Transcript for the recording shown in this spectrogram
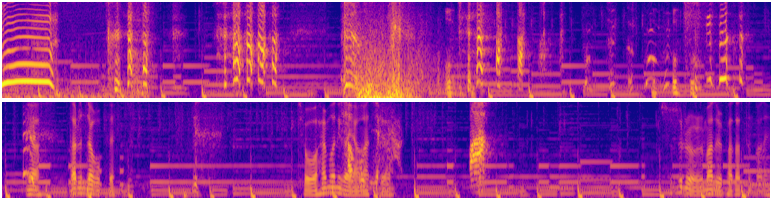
으아! 야, 다른 작업해. 저 할머니가? 양아치야. 아! 수술을 얼마들 받았든 간에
